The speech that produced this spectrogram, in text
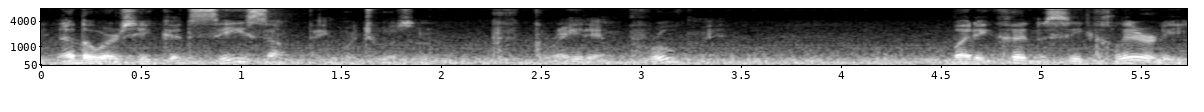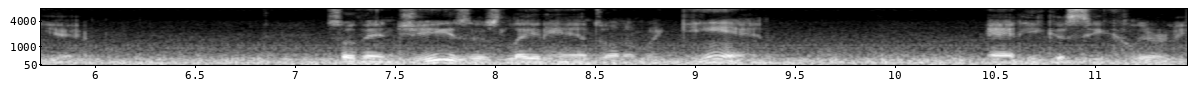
In other words, he could see something, which was a great improvement, but he couldn't see clearly yet. So then Jesus laid hands on him again, and he could see clearly.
